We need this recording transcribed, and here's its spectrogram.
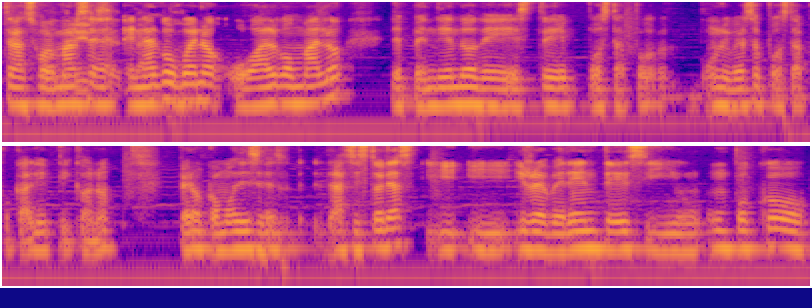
transformarse en algo bueno o algo malo dependiendo de este universo postapocalíptico, ¿no? Pero como dices, las historias irreverentes y un, poco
